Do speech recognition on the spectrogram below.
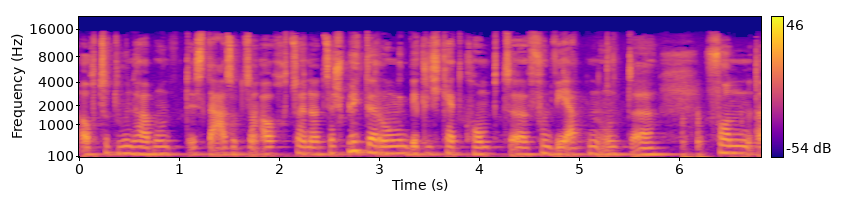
auch zu tun haben und es da sozusagen auch zu einer Zersplitterung in Wirklichkeit kommt äh, von Werten und äh, von äh,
